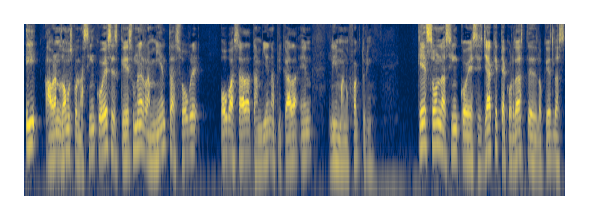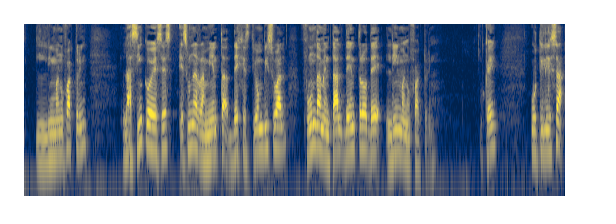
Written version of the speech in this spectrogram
Y ahora nos vamos con las 5 S, que es una herramienta sobre o basada también aplicada en Lean Manufacturing. ¿Qué son las 5 S? Ya que te acordaste de lo que es las Lean Manufacturing, las 5 S es una herramienta de gestión visual fundamental dentro de Lean Manufacturing. ¿Ok? Utiliza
